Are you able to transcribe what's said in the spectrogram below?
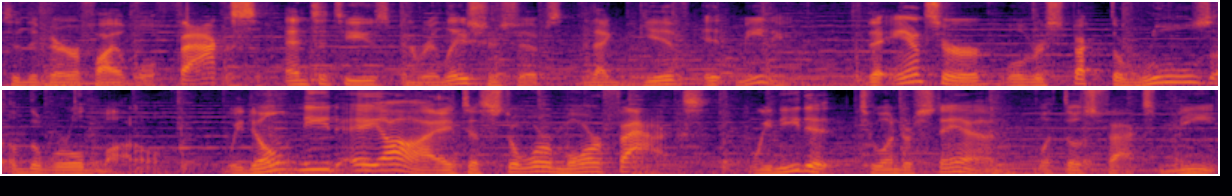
to the verifiable facts, entities, and relationships that give it meaning. The answer will respect the rules of the world model. We don't need AI to store more facts. We need it to understand what those facts mean.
